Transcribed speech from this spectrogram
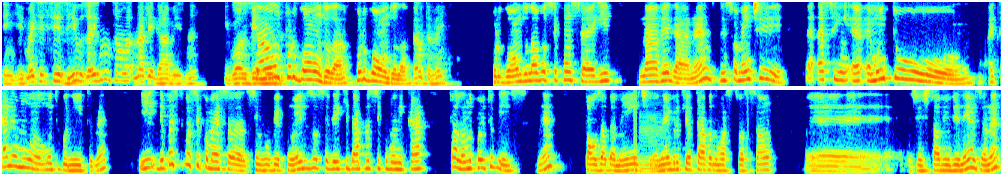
Entendi. Mas esses rios aí não são navegáveis, né? Igual São por gôndola, por gôndola. Então também? Por gôndola você consegue navegar, né? Principalmente é, assim, é, é, muito. A Itália é muito bonito, né? E depois que você começa a se envolver com eles, você vê que dá para se comunicar falando português, né? Pausadamente. Hum. Eu lembro que eu estava numa situação. É... a gente estava em Veneza, né?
